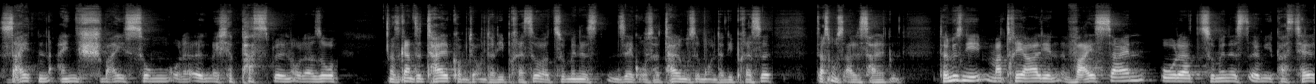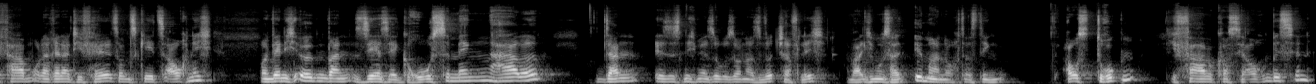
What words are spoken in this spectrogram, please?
Seiteneinschweißungen oder irgendwelche Paspeln oder so. Das ganze Teil kommt ja unter die Presse oder zumindest ein sehr großer Teil muss immer unter die Presse. Das muss alles halten. Dann müssen die Materialien weiß sein oder zumindest irgendwie Pastellfarben oder relativ hell, sonst geht's auch nicht. Und wenn ich irgendwann sehr, sehr große Mengen habe, dann ist es nicht mehr so besonders wirtschaftlich, weil ich muss halt immer noch das Ding ausdrucken. Die Farbe kostet ja auch ein bisschen.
